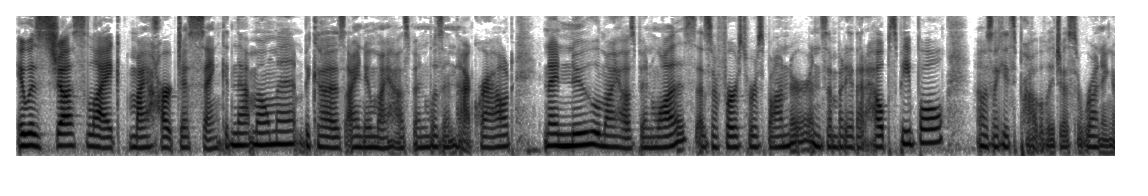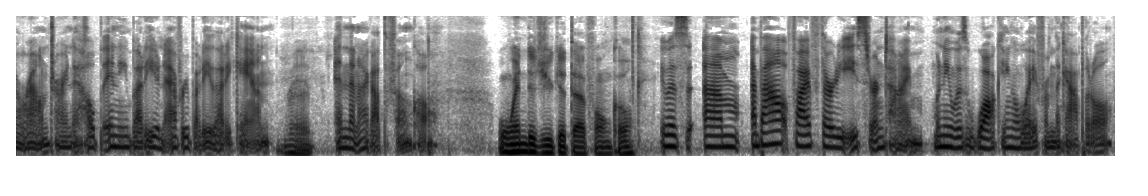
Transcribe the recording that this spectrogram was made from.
it was just like my heart just sank in that moment because I knew my husband was in that crowd. And I knew who my husband was as a first responder and somebody that helps people. I was like, he's probably just running around trying to help anybody and everybody that he can. Right. And then I got the phone call. When did you get that phone call? It was um, about 5:30 Eastern time when he was walking away from the Capitol,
